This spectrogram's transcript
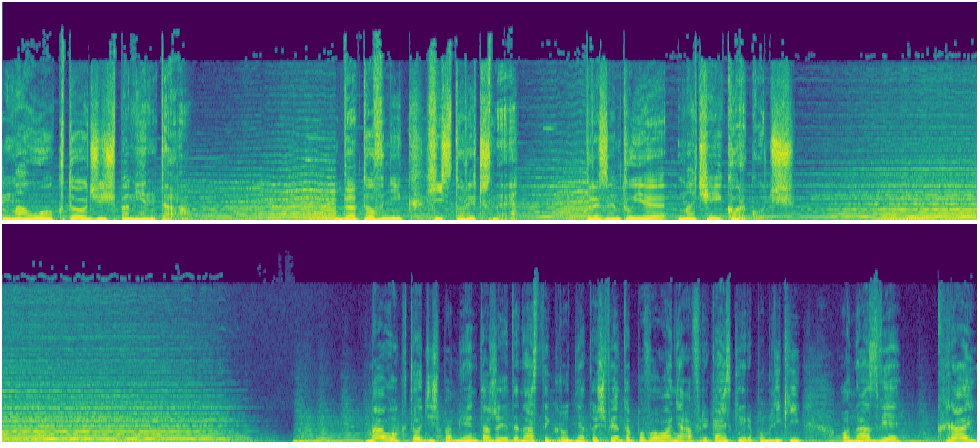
Mało kto dziś pamięta. Datownik historyczny prezentuje Maciej Korkuć. Mało kto dziś pamięta, że 11 grudnia to święto powołania Afrykańskiej Republiki o nazwie Kraj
